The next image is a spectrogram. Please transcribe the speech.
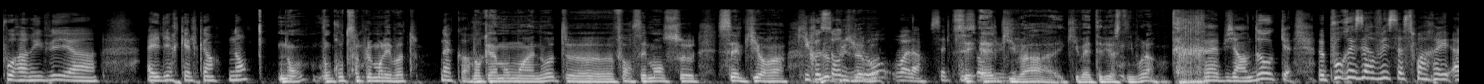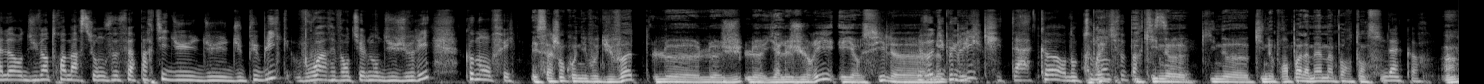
pour arriver à, à élire quelqu'un, non? Non, on compte simplement les votes. D'accord. Donc à un moment ou à un autre, euh, forcément, ce, celle qui aura Qui le ressort plus du de lot, voilà, celle qui c'est elle du qui va, qui va être élue à ce niveau-là. Très bien. Donc, euh, pour réserver sa soirée, alors du 23 mars, si on veut faire partie du, du, du public, voire éventuellement du jury, comment on fait? Et sachant qu'au niveau du vote, le, le, le- il y a le jury et il y a aussi le, Le vote du public, D'accord. Donc tout le monde qui- peut qui, ne, participer. qui, ne, qui ne prend pas la même importance. D'accord. Hein,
